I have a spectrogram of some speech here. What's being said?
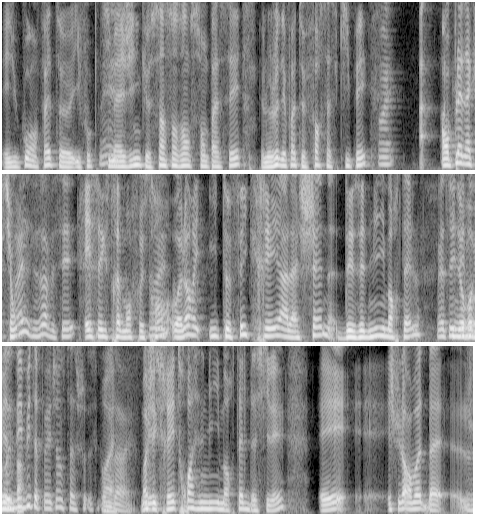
Et du coup, en fait, euh, il faut que Ouais. tu imagines que 500 ans se sont passés. Et le jeu, des fois, te force à skipper Ouais. à- en pleine action. Ouais, ça, mais. Et c'est extrêmement frustrant. Ouais. Ou alors, il te fait créer à la chaîne des ennemis immortels. Ouais, Qui ne au- reviennent Au pas. début, t'as pas eu de chance, c'est pour Ouais. ça, ouais. Moi, j'ai créé trois ennemis immortels d'affilée. Et, et je suis là en mode, bah, je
